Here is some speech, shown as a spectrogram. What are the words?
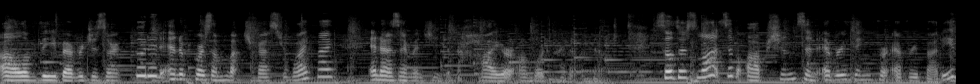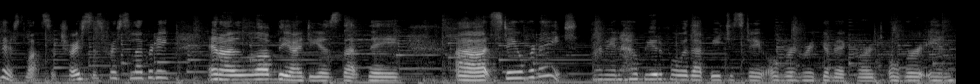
all of the beverages are included, and of course, a much faster Wi Fi, and as I mentioned, a higher onboard credit. So there's lots of options and everything for everybody. There's lots of choices for celebrity, and I love the ideas that they uh, stay overnight. I mean, how beautiful would that be to stay over in Reykjavik or over in,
